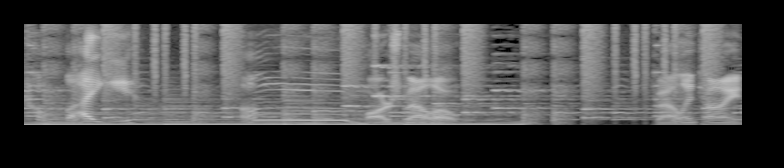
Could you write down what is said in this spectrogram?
Kawaii. Oh, marshmallow. Valentine.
